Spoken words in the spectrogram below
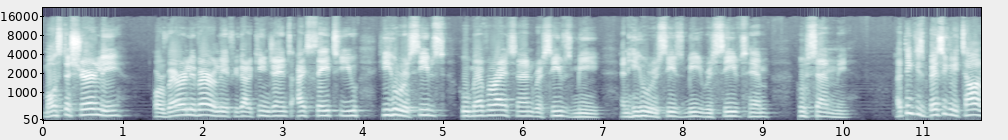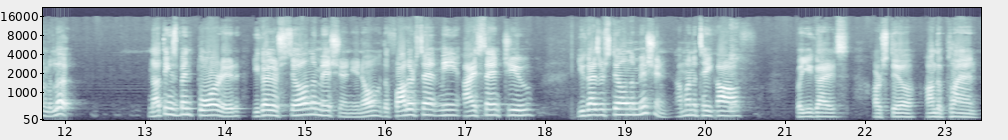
Most assuredly, or verily, verily, if you got a King James, I say to you, he who receives whomever I send receives me, and he who receives me receives him who sent me. I think he's basically telling me, look, nothing's been thwarted. You guys are still on the mission, you know. The Father sent me, I sent you. You guys are still on the mission. I'm going to take off, but you guys are still on the plan.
